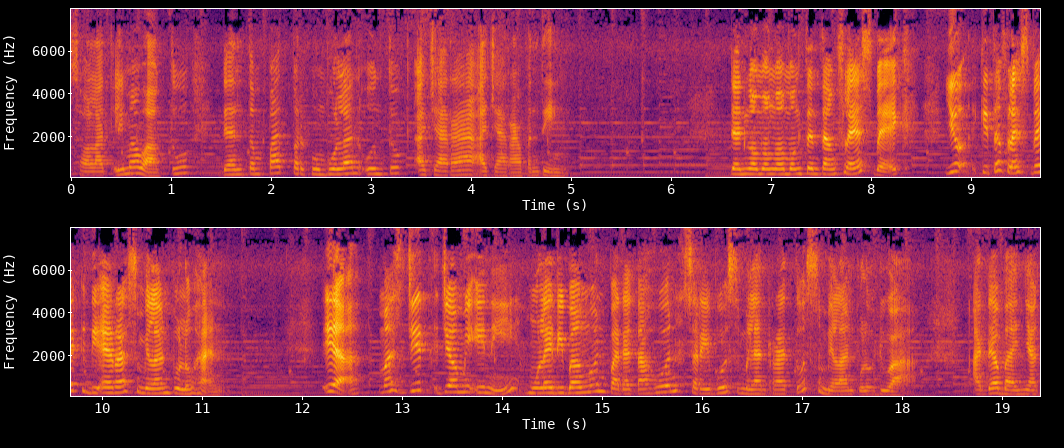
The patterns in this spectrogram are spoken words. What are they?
sholat lima waktu dan tempat perkumpulan untuk acara-acara penting. Dan ngomong-ngomong tentang flashback, yuk kita flashback di era 90-an. Ya, Masjid Jami ini mulai dibangun pada tahun 1992. Ada banyak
